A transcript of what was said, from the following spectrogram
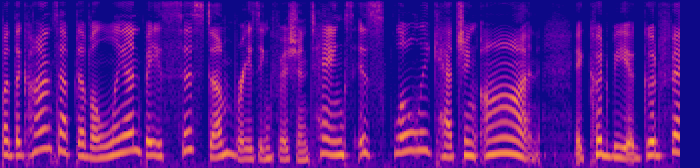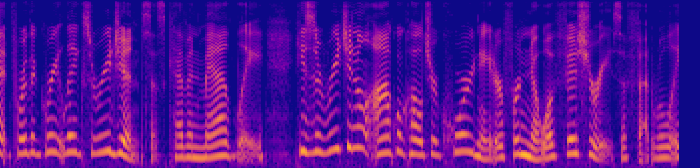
but the concept of a land-based system raising fish in tanks is slowly catching on. It could be a good fit for the Great Lakes region, says Kevin Madley. He's the regional aquaculture coordinator for NOAA Fisheries, a federal agency.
